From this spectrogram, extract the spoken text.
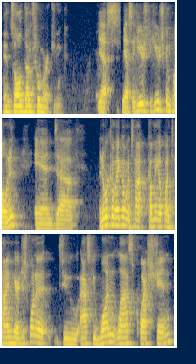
And it's all done through marketing. Yes, yes, a huge, huge component. And uh, I know we're coming up on time, coming up on time here. I just wanted to ask you one last question,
